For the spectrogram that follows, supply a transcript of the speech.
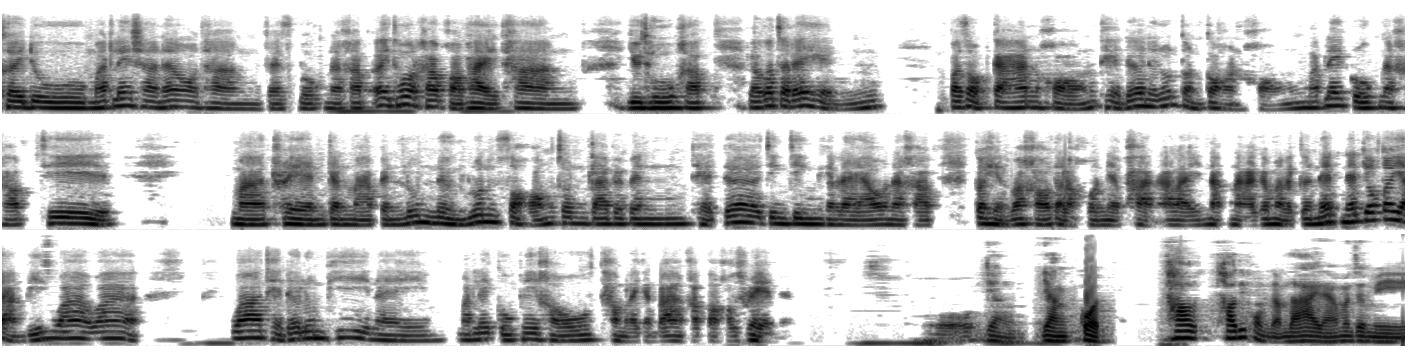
เคยดู Mudley Channel ทาง Facebook นะครับ เอ้ยโทษครับขออภัยทาง YouTube ครับเราก็จะได้เห็นประสบการณ์ของ trader ในรุ่นก่อนๆของ Mudley Group นะครับ ที่มา train กันมาเป็นรุ่นหนึ่งรุ่นสองจนกลายไปเป็นtrader จริง ๆ กันแล้วนะครับ ก็เห็นว่าเขาแต่ละคนเนี่ยผ่านอะไรหนักหนากันมาเหลือเกินเน็ตเน็ตยกตัวอย่างดิว่าว่าว่า trader รุ่นพี่ใน Mudley Group นี่เขาทำอะไรกันบ้างครับ ตอนเขา train เนี่ยโอ้อย่างอย่างกฎ เท่าเท่าที่ผมจำได้นะ มันจะมี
